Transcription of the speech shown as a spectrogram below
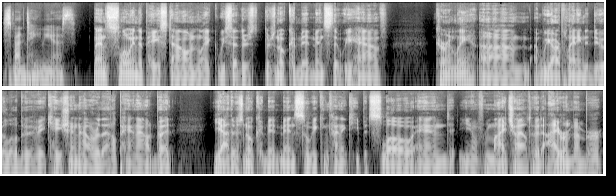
spontaneous. and slowing the pace down. Like we said, there's there's no commitments that we have currently. Um, we are planning to do a little bit of a vacation, however that'll pan out. But yeah, there's no commitments, so we can kind of keep it slow. And you know, from my childhood, I remember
